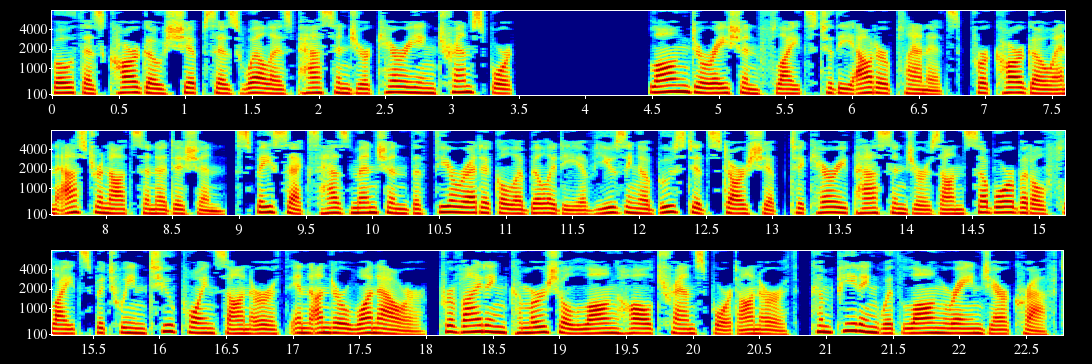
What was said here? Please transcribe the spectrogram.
both as cargo ships as well as passenger-carrying transport Long-duration flights to the outer planets, for cargo and astronauts In addition, SpaceX has mentioned the theoretical ability of using a boosted Starship to carry passengers on suborbital flights between two points on Earth in under one hour, providing commercial long-haul transport on Earth, competing with long-range aircraft.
